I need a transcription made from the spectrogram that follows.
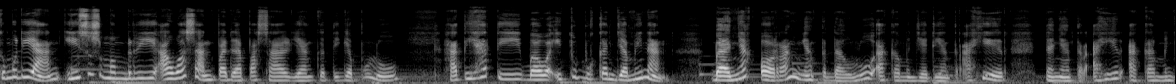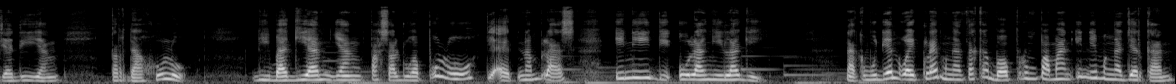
kemudian Yesus memberi awasan pada pasal yang ke-30 Hati-hati bahwa itu bukan jaminan. Banyak orang yang terdahulu akan menjadi yang terakhir dan yang terakhir akan menjadi yang terdahulu. Di bagian yang pasal 20 di ayat 16 ini diulangi lagi. Nah, kemudian Wycliffe mengatakan bahwa perumpamaan ini mengajarkan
